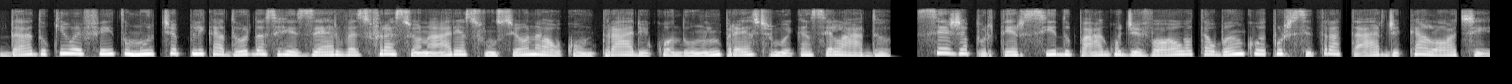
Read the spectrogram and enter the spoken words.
dado que o efeito multiplicador das reservas fracionárias funciona ao contrário quando um empréstimo é cancelado, seja por ter sido pago de volta ao banco ou por se tratar de calote.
